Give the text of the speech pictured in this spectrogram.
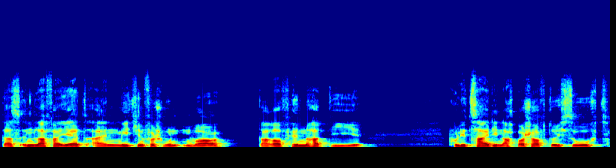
dass in Lafayette ein Mädchen verschwunden war. Daraufhin hat die Polizei die Nachbarschaft durchsucht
